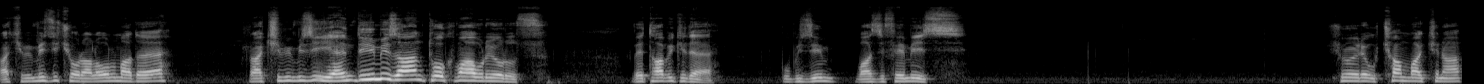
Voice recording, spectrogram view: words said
Rakibimiz hiç oralı olmadı. Rakibimizi yendiğimiz an tokmağa vuruyoruz. Ve tabii ki de bu bizim vazifemiz. Şöyle uçan makina.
